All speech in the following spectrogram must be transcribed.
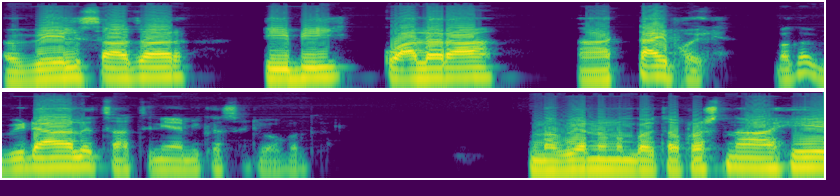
वेल्स आजार टीबी क्वालरा टायफॉइड. बघा विडाल चाचणी आम्ही कशासाठी वापरतो नव्याण्णव नंबरचा प्रश्न आहे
